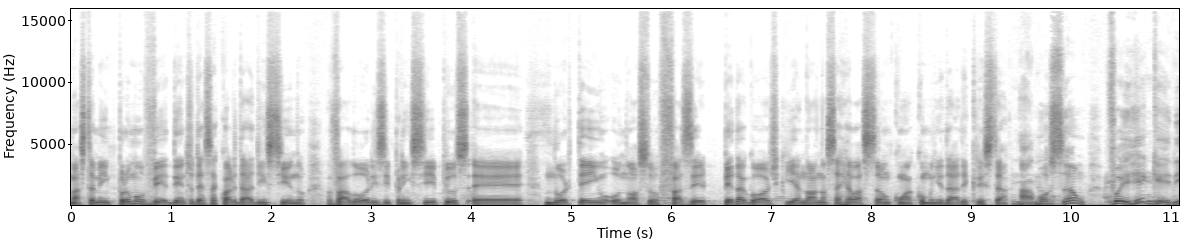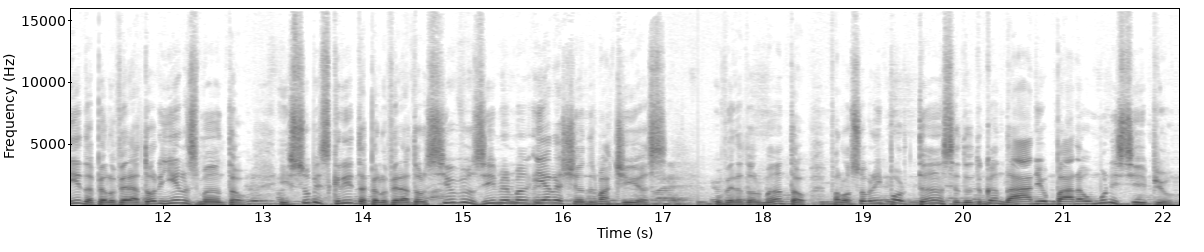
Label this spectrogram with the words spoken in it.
mas também promover dentro dessa qualidade de ensino valores e princípios é, norteiam o nosso fazer pedagógico e a nossa relação com a comunidade cristã. A moção foi requerida pelo vereador Jens Mantel e subscrita pelo vereador Silvio Zimmermann e Alexandre Matias. O vereador Mantel falou sobre a importância do educandário para o município.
